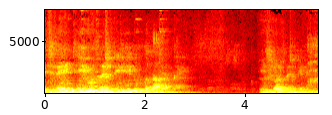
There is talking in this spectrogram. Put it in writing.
इसलिए जीव सृष्टि ही दुखदायक है। ईश्वर सृष्टि नहीं।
